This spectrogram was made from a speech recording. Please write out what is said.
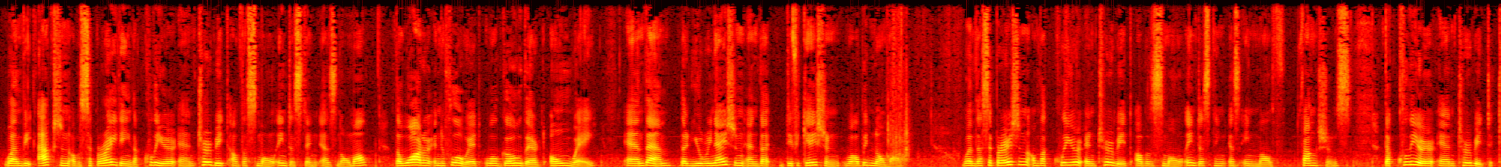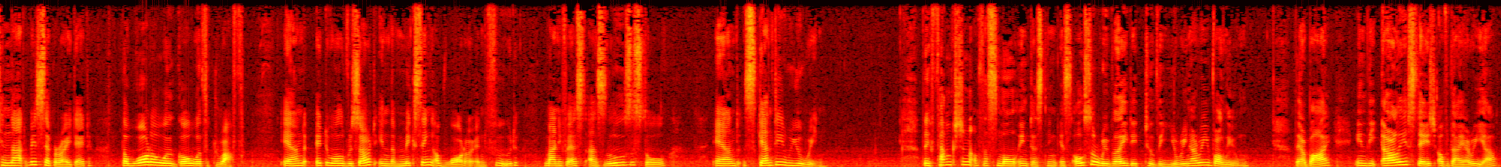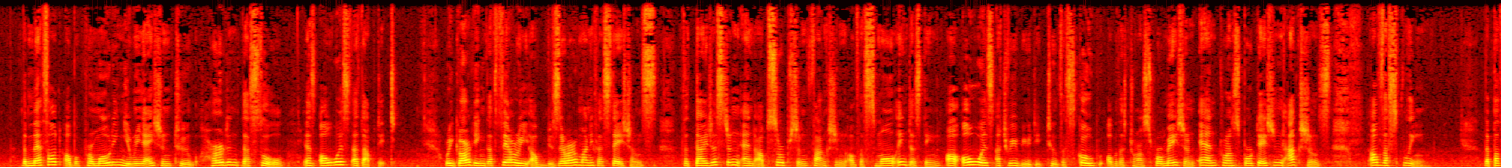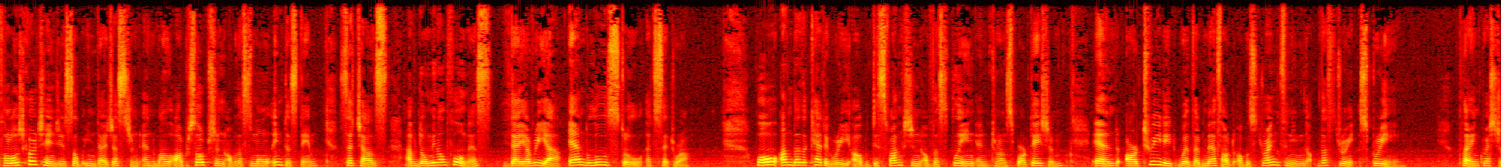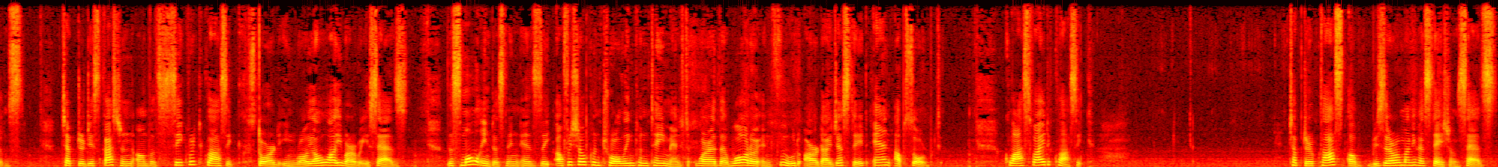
When the action of separating the clear and turbid of the small intestine is normal, the water and the fluid will go their own way, and then the urination and the defecation will be normal. When the separation of the clear and turbid of the small intestine is in malfunctions, the clear and turbid cannot be separated, the water will go with draft, and it will result in the mixing of water and food, manifest as loose stool and scanty urine. The function of the small intestine is also related to the urinary volume. Thereby, in the early stage of diarrhea, the method of promoting urination to harden the stool is always adopted. Regarding the theory of visceral manifestations, the digestion and absorption function of the small intestine are always attributed to the scope of the transformation and transportation actions of the spleen. The pathological changes of indigestion and malabsorption of the small intestine, such as abdominal fullness, diarrhea, and loose stool, etc., fall under the category of dysfunction of the spleen and transportation and are treated with the method of strengthening the spleen. Plain questions. Chapter discussion on the secret classic stored in Royal Library says the small intestine is the official controlling containment where the water and food are digested and absorbed. Classified classic chapter Class of Visceral Manifestation says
